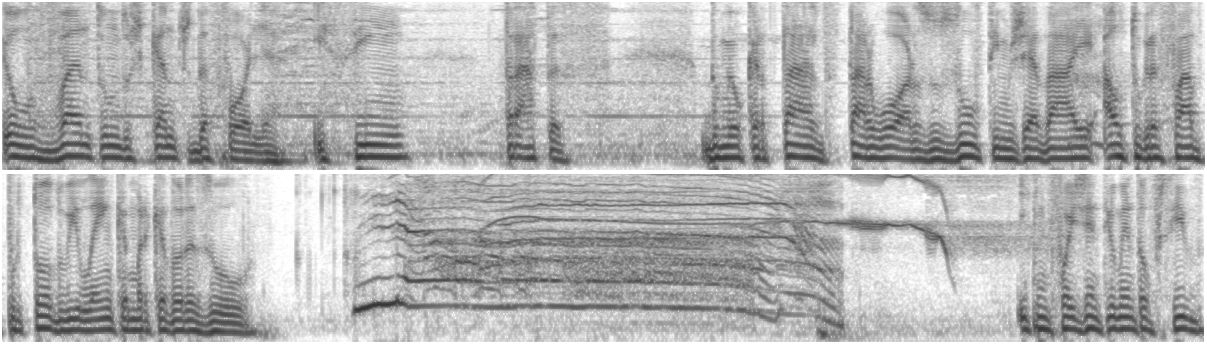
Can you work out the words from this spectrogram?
eu levanto um dos cantos da folha. E sim, trata-se do meu cartaz de Star Wars Os Últimos Jedi, autografado por todo o elenco a marcador azul. E que me foi gentilmente oferecido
